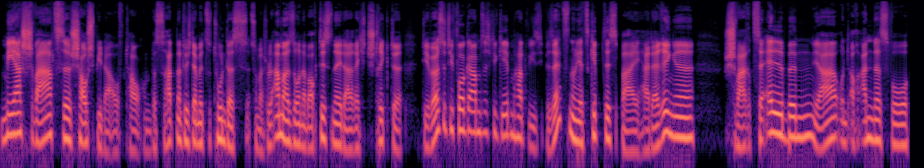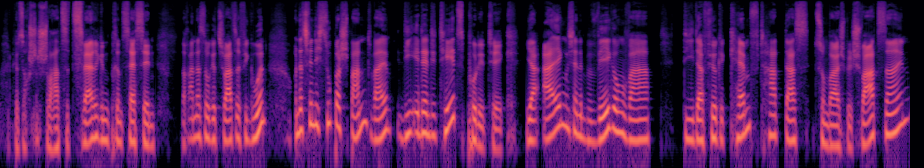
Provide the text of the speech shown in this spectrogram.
mehr schwarze Schauspieler auftauchen. Das hat natürlich damit zu tun, dass zum Beispiel Amazon, aber auch Disney da recht strikte Diversity-Vorgaben sich gegeben hat, wie sie besetzen. Und jetzt gibt es bei Herr der Ringe, schwarze Elben, ja, und auch anderswo, da gibt es auch schon schwarze Zwergenprinzessin noch anderswo gibt es schwarze Figuren. Und das finde ich super spannend, weil die Identitätspolitik ja eigentlich eine Bewegung war, die dafür gekämpft hat, dass zum Beispiel Schwarzsein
